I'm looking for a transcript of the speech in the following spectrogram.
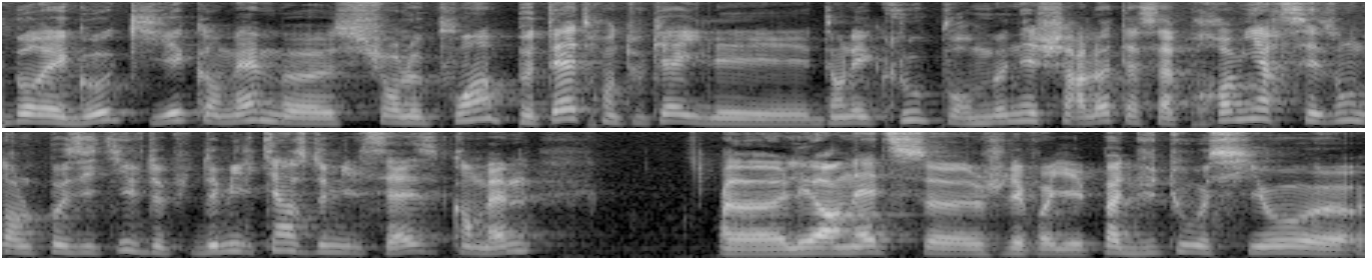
Borrego qui est quand même sur le point, peut-être en tout cas il est dans les clous pour mener Charlotte à sa première saison dans le positif depuis 2015-2016 quand même. Euh, les Hornets, euh, je les voyais pas du tout aussi haut. Euh,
